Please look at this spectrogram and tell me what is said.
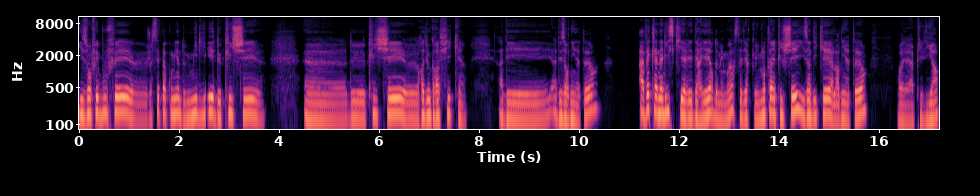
ils ont fait bouffer, euh, je sais pas combien de milliers de clichés, euh, de clichés euh, radiographiques à des, à des ordinateurs, avec l'analyse qui allait derrière de mémoire, c'est-à-dire qu'ils montaient un cliché, ils indiquaient à l'ordinateur, on va l'appeler l'IA,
